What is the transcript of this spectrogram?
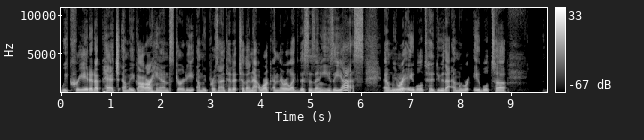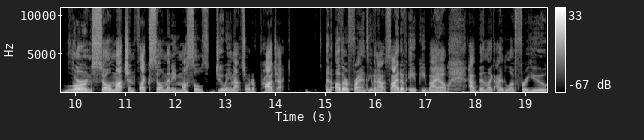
we created a pitch and we got our hands dirty and we presented it to the network and they were like this is an easy yes and we mm-hmm. were able to do that and we were able to learn so much and flex so many muscles doing that sort of project and other friends even outside of ap bio mm. have been like i'd love for you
